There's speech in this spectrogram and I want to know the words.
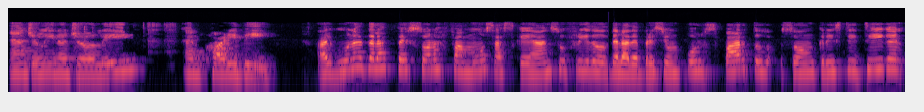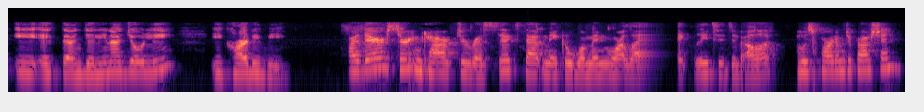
Angelina Jolie, and Cardi B. Algunas de las personas famosas que han sufrido de la depresión postparto son Christy Teigen y este, Angelina Jolie y Cardi B. Are there certain characteristics that make a woman more likely to develop postpartum depression?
